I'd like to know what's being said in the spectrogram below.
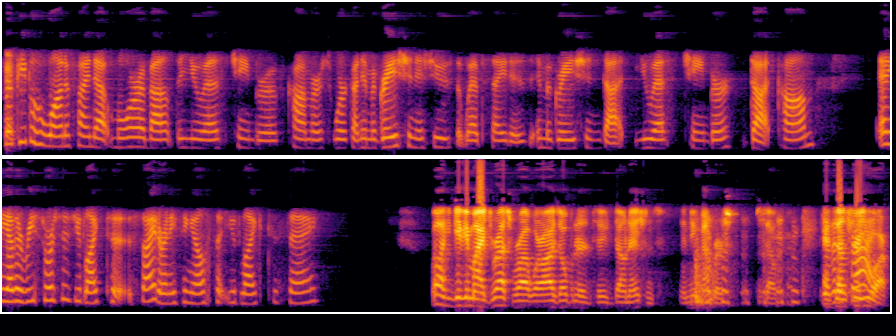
For people who want to find out more about the U.S. Chamber of Commerce work on immigration issues, the website is immigration.uschamber.com. Any other resources you'd like to cite or anything else that you'd like to say? Well, I can give you my address where I, where I was open to, donations and new members. So, as I'm sure you are.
